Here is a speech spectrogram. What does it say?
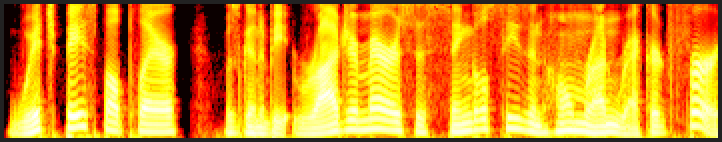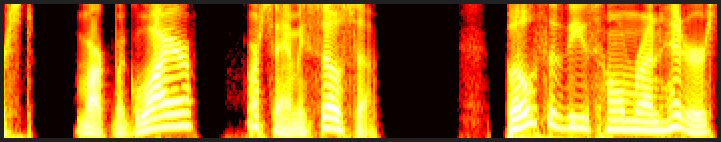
which baseball player was going to beat Roger Maris's single season home run record first, Mark McGwire or Sammy Sosa. Both of these home run hitters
